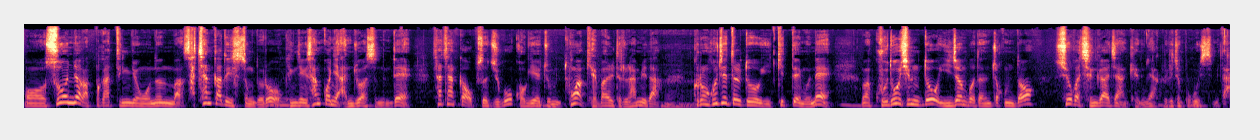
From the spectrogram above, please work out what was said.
어 수원역 아파트 같은 경우는 막 사창가도 있을 정도로 굉장히 상권이 안 좋았었는데 사창가 없어지고 거기에 좀 통합 개발들을 합니다. 그런 호재들도 있기 때문에 구도심도 이전보다는 조금 더 수요가 증가하지 않겠느냐 그렇게 좀 보고 있습니다.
